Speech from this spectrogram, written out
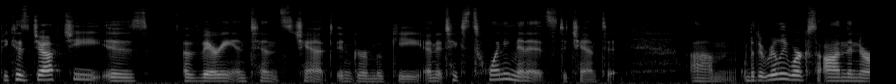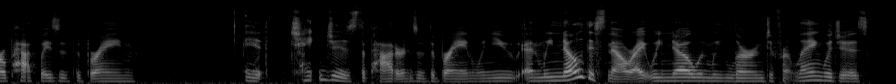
Because Japji is a very intense chant in Gurmukhi, and it takes 20 minutes to chant it. Um, but it really works on the neural pathways of the brain. It changes the patterns of the brain when you and we know this now right we know when we learn different languages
